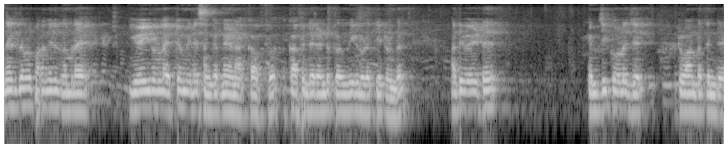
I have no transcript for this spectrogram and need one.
നേരത്തെ നമ്മൾ പറഞ്ഞിരുന്നു നമ്മുടെ യു എയിലുള്ള ഏറ്റവും വലിയ സംഘടനയാണ് അക്കാഫ്. അക്കാഫിന്റെ രണ്ട് പ്രതിനിധികൾ എത്തിയിട്ടുണ്ട്. ആദ്യമായിട്ട് എം ജി കോളേജ് ട്രിവാൻഡ്രത്തിന്റെ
